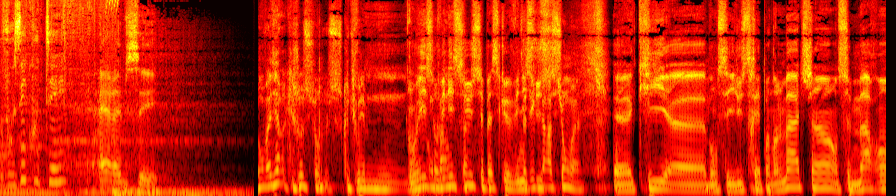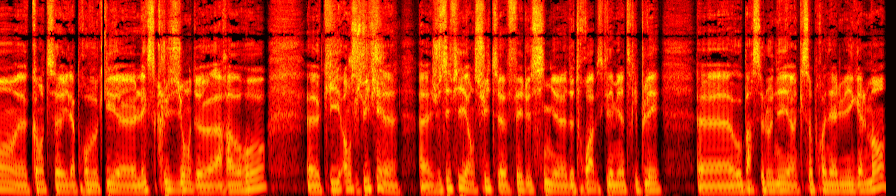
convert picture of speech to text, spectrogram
Vous écoutez RMC. On va dire quelque chose sur ce que tu voulais me Oui, qu'on sur Vinicius, c'est parce que Vinicius, déclaration, ouais. euh, qui euh, bon s'est illustré pendant le match hein, en se marrant euh, quand euh, il a provoqué euh, l'exclusion de Arauro, euh, qui ensuite Justifié. euh, euh, justifié, ensuite fait le signe de 3 parce qu'il a mis un triplé euh, au Barcelonais hein, qui s'en prenait à lui également.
